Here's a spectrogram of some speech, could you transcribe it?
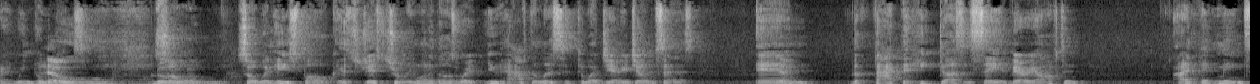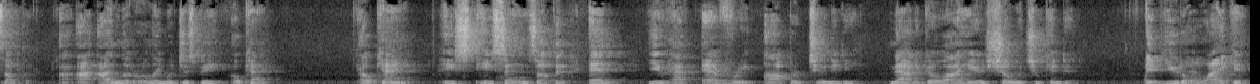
Okay, we know this. So, so when he spoke, it's it's truly one of those where you have to listen to what Jerry Jones says, and the fact that he doesn't say it very often, I think means something. I, I, I literally would just be okay, okay. He's he's saying something, and you have every opportunity now to go out here and show what you can do. If you don't like it,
